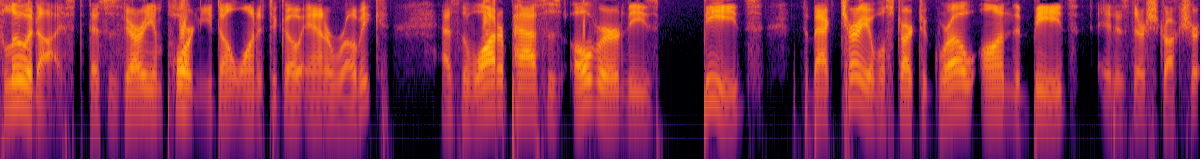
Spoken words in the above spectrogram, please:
fluidized. This is very important. You don't want it to go anaerobic. As the water passes over these beads, the bacteria will start to grow on the beads. It is their structure.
